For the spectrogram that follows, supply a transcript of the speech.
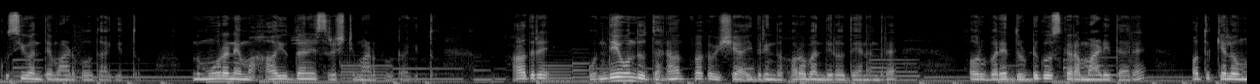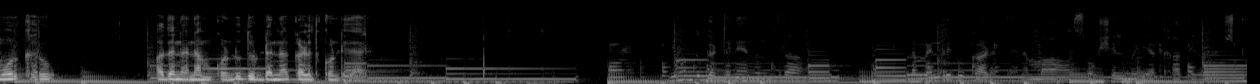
ಕುಸಿಯುವಂತೆ ಮಾಡಬಹುದಾಗಿತ್ತು. ಒಂದು ಮೂರನೇ ಮಹಾಯುದ್ಧನೇ ಸೃಷ್ಟಿ ಮಾಡಬಹುದಾಗಿತ್ತು. ಆದರೆ ಒಂದೇ ಒಂದು ಧನಾತ್ಮಕ ವಿಷಯ ಇದರಿಂದ ಹೊರಬಂದಿರೋದೇನೆಂದರೆ, ಅವರು ಬರೀ ದುಡ್ಡಿಗೋಸ್ಕರ ಮಾಡಿದ್ದಾರೆ ಮತ್ತು ಕೆಲವು ಮೂರ್ಖರು ಅದನ್ನು ನಂಬಿಕೊಂಡು ದುಡ್ಡನ್ನು ಕಳೆದುಕೊಂಡಿದ್ದಾರೆ. ಈ ಒಂದು ಘಟನೆಯ ನಂತರ ನಮ್ಮೆಲ್ಲರಿಗೂ ಕಾಡುತ್ತೆ. ನಮ್ಮ ಸೋಷಿಯಲ್ ಮೀಡಿಯಾ ಖಾತೆಗಳು ಎಷ್ಟು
